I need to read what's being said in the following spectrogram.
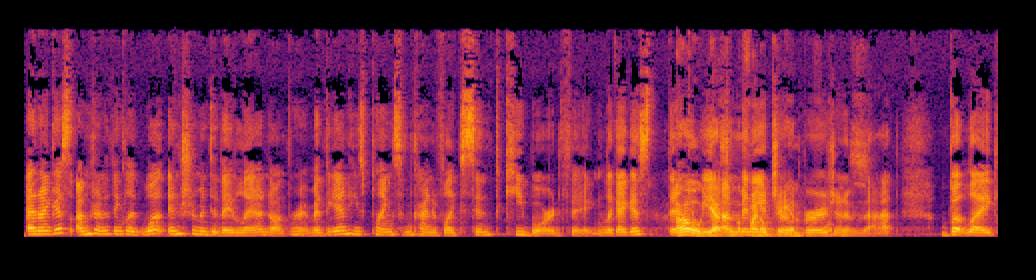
And I guess I'm trying to think like what instrument did they land on for him? At the end he's playing some kind of like synth keyboard thing. Like I guess there Oh, could be yes, a in the final miniature version of that. But like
